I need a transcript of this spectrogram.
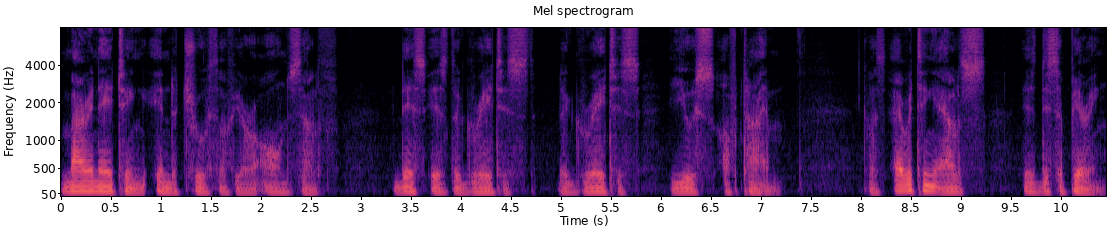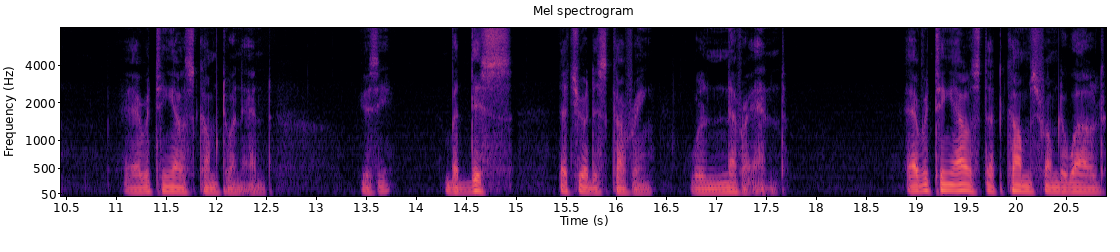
marinating in the truth of your own self. This is the greatest, the greatest use of time. Because everything else is disappearing. Everything else come to an end. You see? But this that you're discovering will never end. Everything else that comes from the world,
